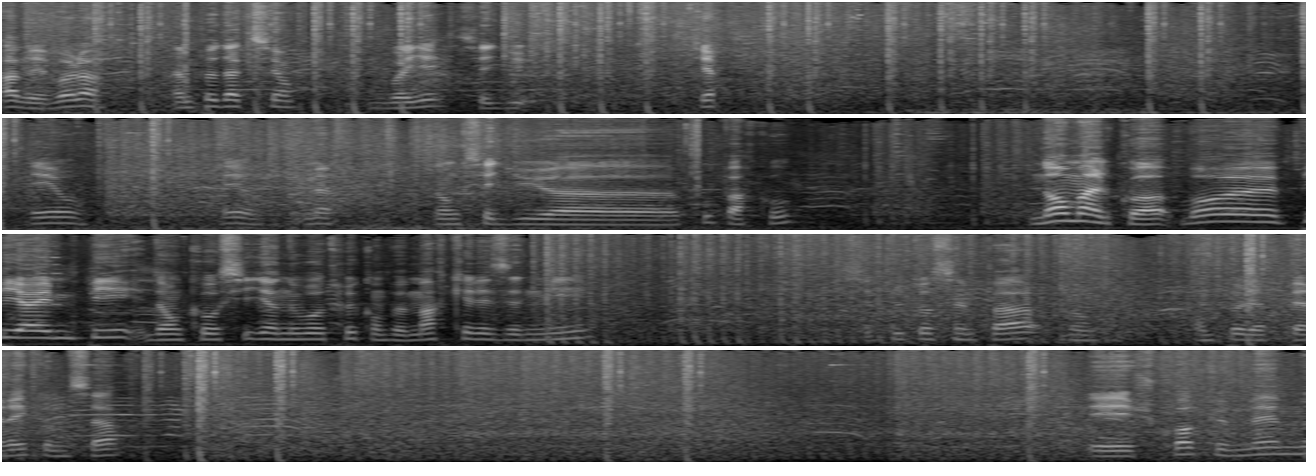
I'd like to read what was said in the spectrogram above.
Ah ben voilà, un peu d'action. Vous voyez, c'est du... Tire. Eh oh, eh oh, meurs. Donc c'est du euh, coup par coup. Normal quoi. Bon, euh, PIMP, donc aussi il y a un nouveau truc, on peut marquer les ennemis. C'est plutôt sympa, donc on peut les repérer comme ça. Et je crois que même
